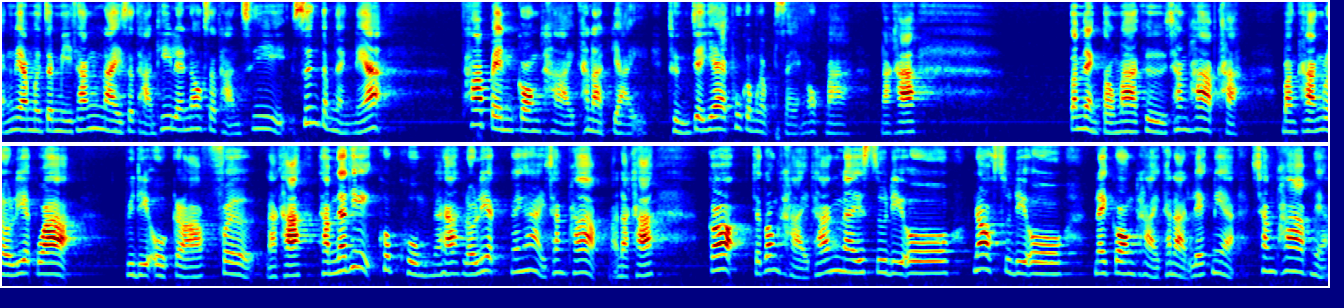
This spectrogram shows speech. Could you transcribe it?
งเนี่ยมันจะมีทั้งในสถานที่และนอกสถานที่ ซึ่งตำแหน่งเนี้ยถ้าเป็นกองถ่ายขนาดใหญ่ถึงจะแยกผู้กำกับแสงออกมานะคะตำแหน่งต่อมาคือช่างภาพค่ะ บางครั้งเราเรียกว่า videographer นะคะทำหน้าที่ควบคุมนะคะเราเรียกง่ายๆ ช่างภาพนะคะ ก็จะต้องถ่ายทั้งในสตูดิโอนอกสตูดิโอในกองถ่ายขนาดเล็กเนี่ยช่างภาพเนี่ย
